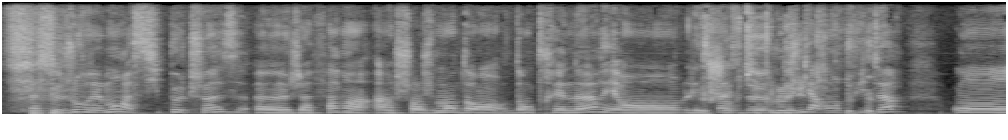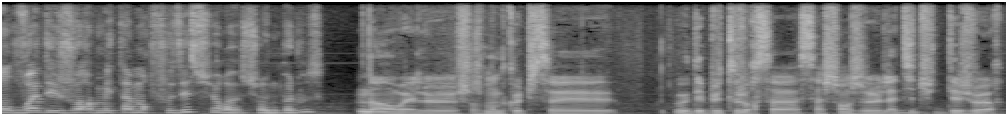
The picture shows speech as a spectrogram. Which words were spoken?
Ça se joue vraiment à si peu de choses, euh, Jafar, un, changement d'entraîneur et en l'espace de, de, 48 heures, on voit des joueurs métamorphosés sur, sur une pelouse? Non, ouais, le changement de coach, c'est Au début, toujours, ça, ça change l'attitude des joueurs.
